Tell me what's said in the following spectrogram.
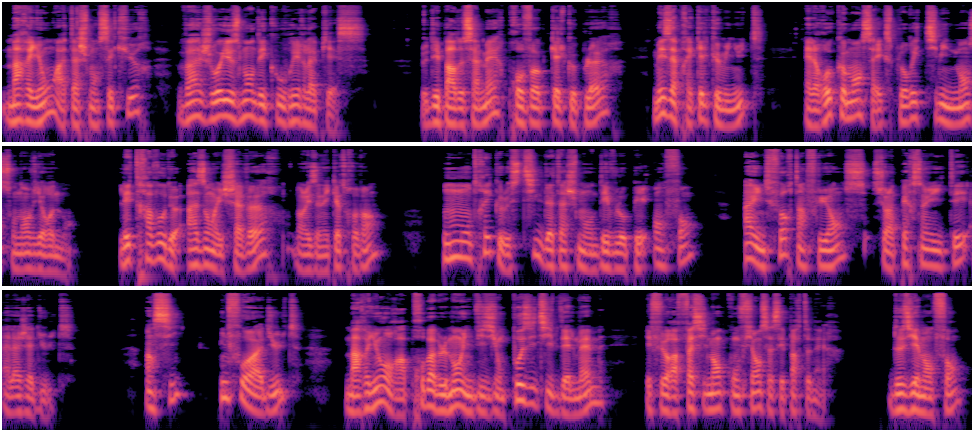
Marion, attachement sécure, va joyeusement découvrir la pièce. Le départ de sa mère provoque quelques pleurs, mais après quelques minutes, elle recommence à explorer timidement son environnement. Les travaux de Hazan et Shaver, dans les années 80, ont montré que le style d'attachement développé enfant a une forte influence sur la personnalité à l'âge adulte. Ainsi, une fois adulte, Marion aura probablement une vision positive d'elle-même et fera facilement confiance à ses partenaires. Deuxième enfant,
